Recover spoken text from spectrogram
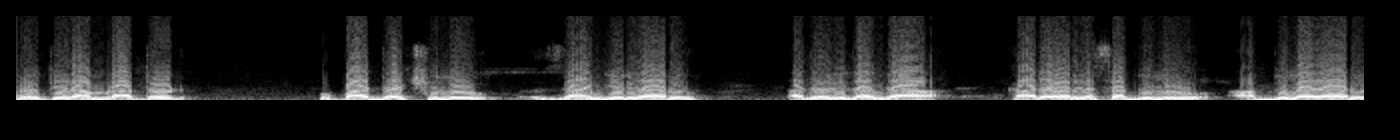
మోతీరామ్ రాథోడ్ ఉపాధ్యక్షులు జాంగీర్ గారు అదేవిధంగా కార్యవర్గ సభ్యులు అబ్దుల్లా గారు.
